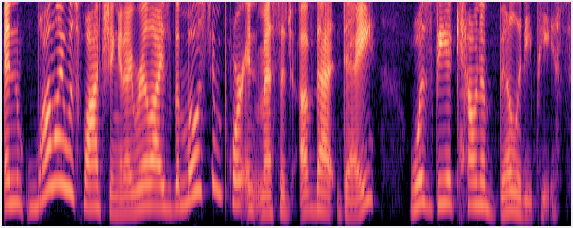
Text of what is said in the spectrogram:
And while I was watching it, I realized the most important message of that day was the accountability piece.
